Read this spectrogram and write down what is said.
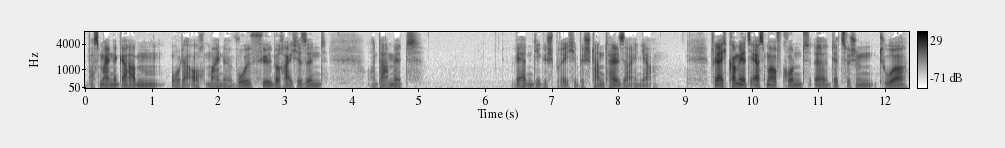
was meine Gaben oder auch meine Wohlfühlbereiche sind. Und damit werden die Gespräche Bestandteil sein, ja. Vielleicht kommen jetzt erstmal aufgrund äh, der Zwischentour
